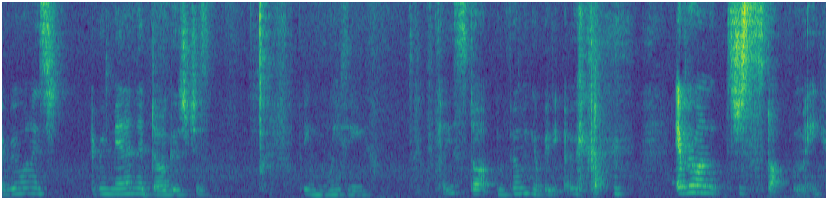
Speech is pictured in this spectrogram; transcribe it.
Everyone is every man and their dog is just being noisy. Please stop I'm filming a video everyone just stopped for me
